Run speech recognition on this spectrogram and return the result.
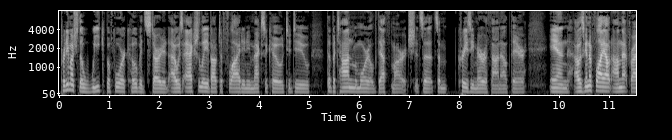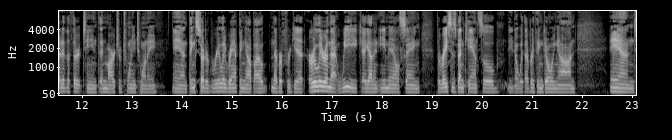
pretty much the week before COVID started, I was actually about to fly to New Mexico to do the Bataan Memorial Death March. It's a it's a crazy marathon out there, and I was going to fly out on that Friday the thirteenth in March of 2020. And things started really ramping up. I'll never forget. Earlier in that week, I got an email saying the race has been canceled. You know, with everything going on, and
